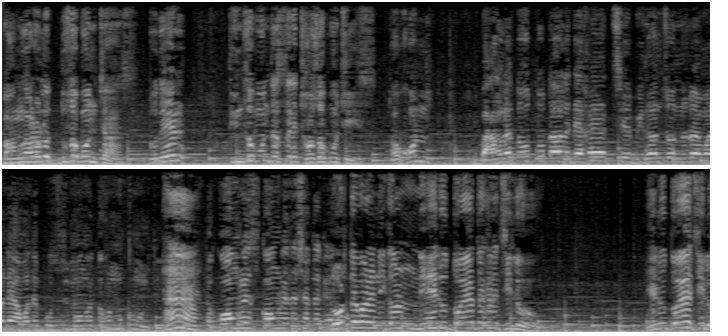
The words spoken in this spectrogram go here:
বাংলার হলো দুশো পঞ্চাশ তোদের তিনশো পঞ্চাশ থেকে ছশো পঁচিশ। তখন বাংলাতেও তো তাহলে দেখা যাচ্ছে বিধানচন্দ্র রায় মানে আমাদের পশ্চিমবঙ্গের তখন মুখ্যমন্ত্রী। হ্যাঁ। তো কংগ্রেস কংগ্রেসের সাথে লড়তে পারেনি কারণ নেহেরু দয়া তো এখানে ছিল। নেহেরু দয়া ছিল।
